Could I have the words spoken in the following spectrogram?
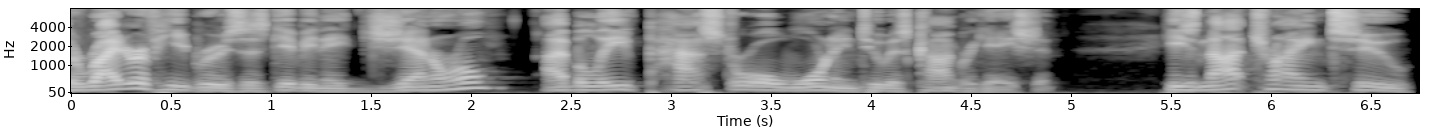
The writer of Hebrews is giving a general, I believe, pastoral warning to his congregation. He's not trying to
